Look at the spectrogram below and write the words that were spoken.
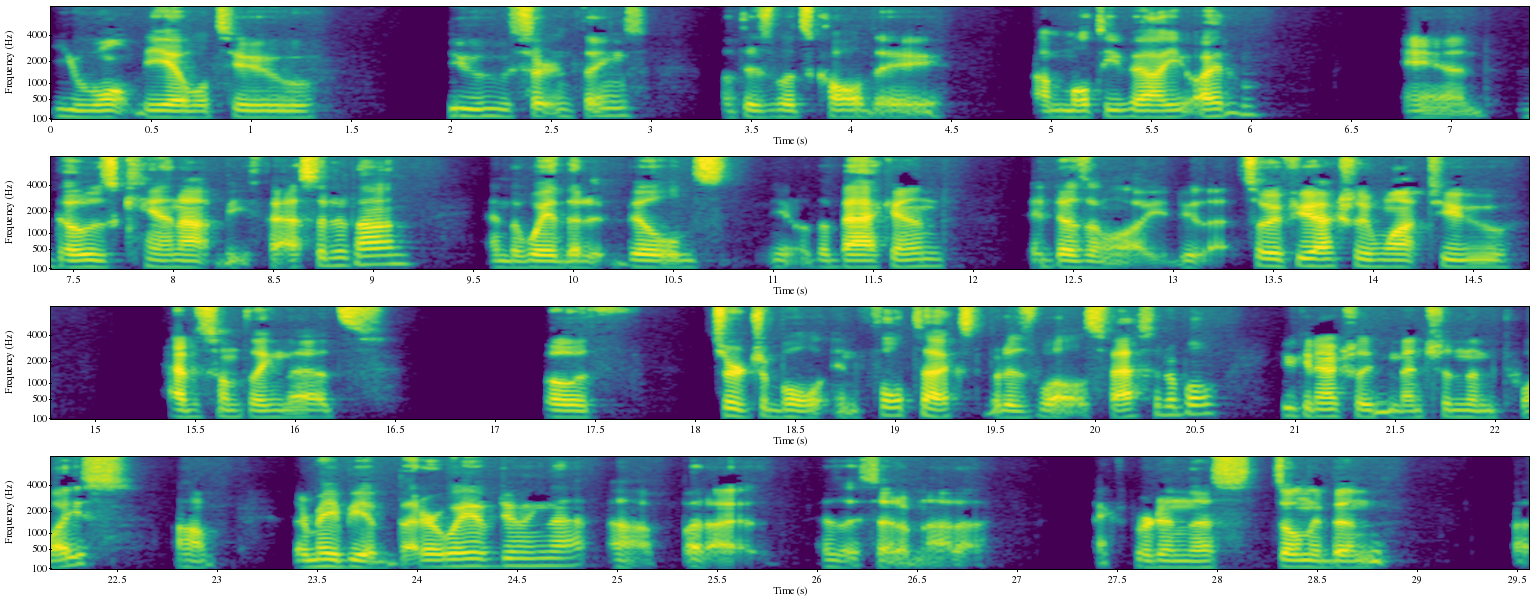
you won't be able to do certain things, but there's what's called a, a multi-value item, and those cannot be faceted on. And the way that it builds, you know, the back end, it doesn't allow you to do that. So if you actually want to have something that's both searchable in full text but as well as facetable, you can actually mention them twice. Um, there may be a better way of doing that, uh, but I, as I said, I'm not an expert in this. It's only been uh,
